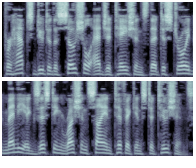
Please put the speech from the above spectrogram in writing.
perhaps due to the social agitations that destroyed many existing Russian scientific institutions.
